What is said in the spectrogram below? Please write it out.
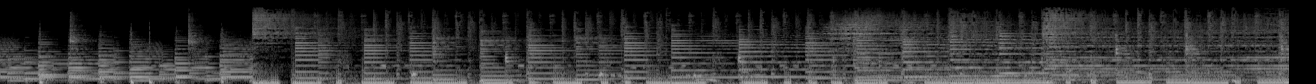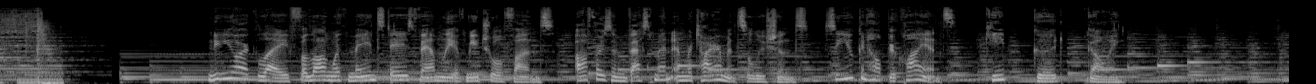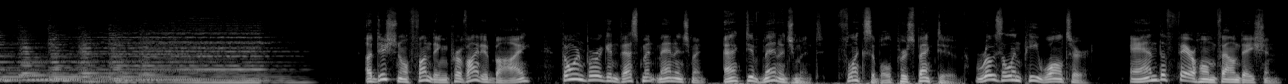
New York Life, along with Mainstay's family of mutual funds, offers investment and retirement solutions so you can help your clients keep good going. Additional funding provided by Thornburg Investment Management, Active Management, Flexible Perspective, Rosalind P. Walter, and the Fairholme Foundation.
